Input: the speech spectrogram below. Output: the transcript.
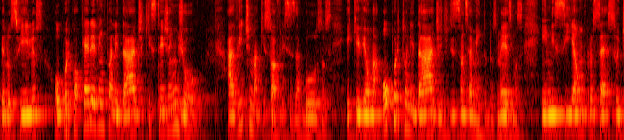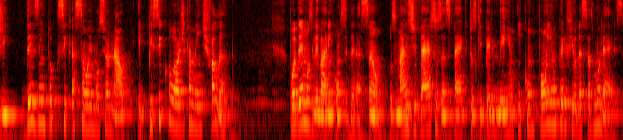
pelos filhos ou por qualquer eventualidade que esteja em jogo. A vítima que sofre esses abusos e que vê uma oportunidade de distanciamento dos mesmos inicia um processo de desintoxicação emocional e psicologicamente falando podemos levar em consideração os mais diversos aspectos que permeiam e compõem o perfil dessas mulheres.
